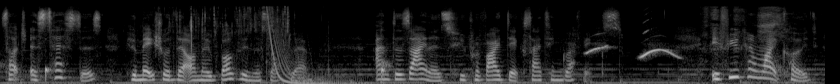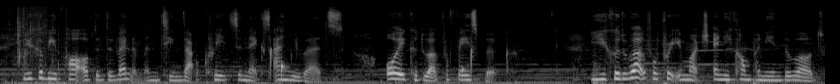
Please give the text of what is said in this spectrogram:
such as testers who make sure there are no bugs in the software, and designers who provide the exciting graphics. If you can write code, you could be part of the development team that creates the next Angry Birds, or you could work for Facebook. You could work for pretty much any company in the world,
